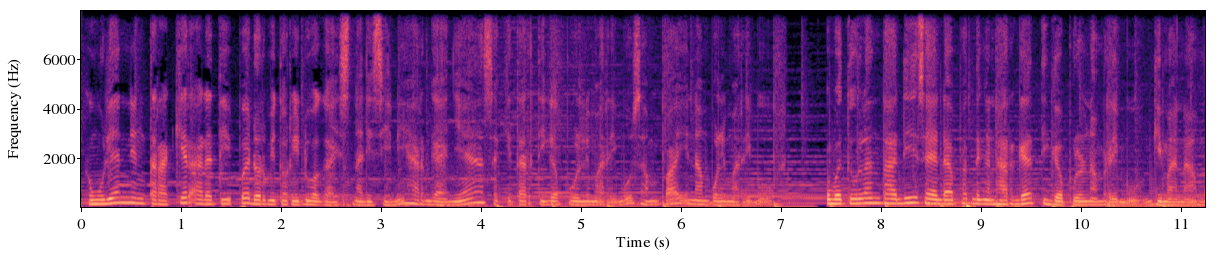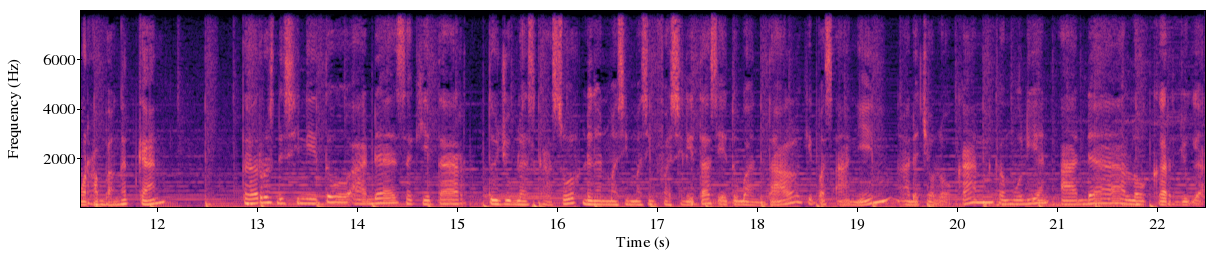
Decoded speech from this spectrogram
Kemudian yang terakhir ada tipe dormitory 2 guys. Nah, di sini harganya sekitar 35.000 sampai 65.000. Kebetulan tadi saya dapat dengan harga 36.000. Gimana? Murah banget kan? Terus di sini itu ada sekitar 17 kasur dengan masing-masing fasilitas yaitu bantal, kipas angin, ada colokan, kemudian ada locker juga.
